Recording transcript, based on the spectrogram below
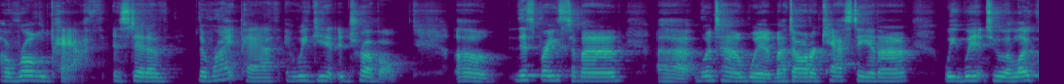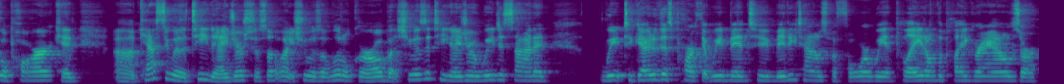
a wrong path instead of the right path and we get in trouble. Um, this brings to mind uh, one time when my daughter Cassie and I we went to a local park and uh, Cassie was a teenager, so it's not like she was a little girl, but she was a teenager. And we decided we to go to this park that we'd been to many times before. We had played on the playgrounds or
